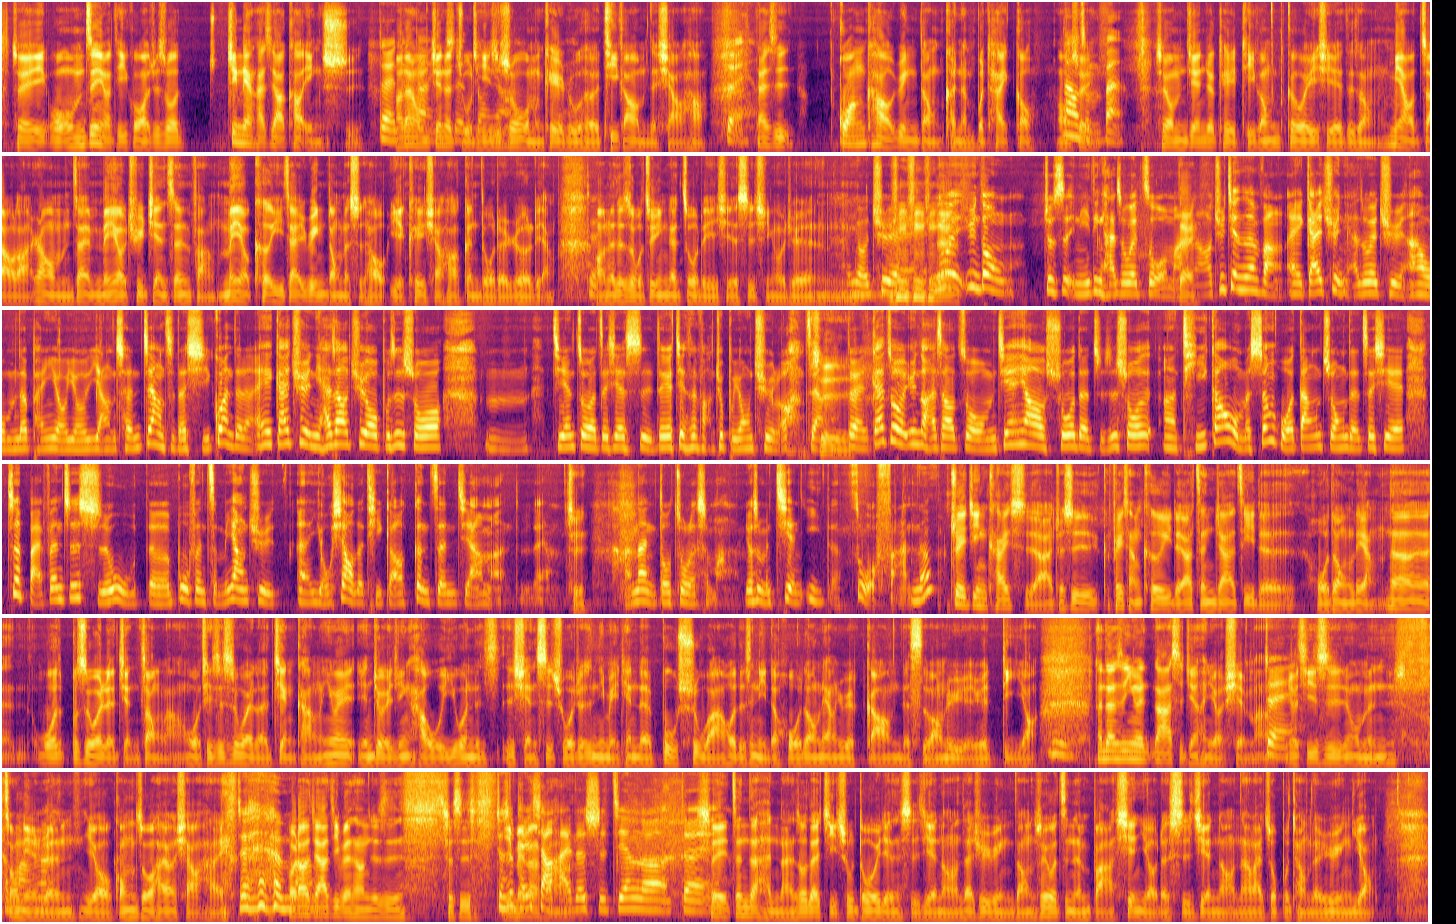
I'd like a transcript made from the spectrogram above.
所以我我们之前有提过，就是说尽量还是要靠饮食。对。好，但我们今天的主题是说，我们可以如何提高我们的消耗。对。但是光靠运动可能不太够。那怎么办？所以我们今天就可以提供各位一些这种妙招啦，让我们在没有去健身房、没有刻意在运动的时候，也可以消耗更多的热量。好，那这是我最近在做的一些事情，我觉得很有趣，因为运动。就是你一定还是会做嘛，然后去健身房，哎，该去你还是会去。然后我们的朋友有养成这样子的习惯的人，哎，该去你还是要去哦，不是说，嗯，今天做了这些事，这个健身房就不用去了，这样对，该做的运动还是要做。我们今天要说的只是说，呃，提高我们生活当中的这些这百分之十五的部分，怎么样去呃有效的提高，更增加嘛，对不对？是。好，那你都做了什么？有什么建议的做法呢？最近开始啊，就是非常刻意的要增加自己的活动量。那我不是为了减重啦，我其实是为了健康。因为研究已经毫无疑问的显示出，就是你每天的步数啊，或者是你的活动量越高，你的死亡率也越低哦。嗯。那但是因为大家时间很有限嘛，对，尤其是我们中年人有工作还有小孩，对，回到家基本上就是就是就是陪小孩的时间了，对。所以真的很难说再挤出多一点时间哦，再去运动。所以我只能把现有的时间哦拿来做不同的运用。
